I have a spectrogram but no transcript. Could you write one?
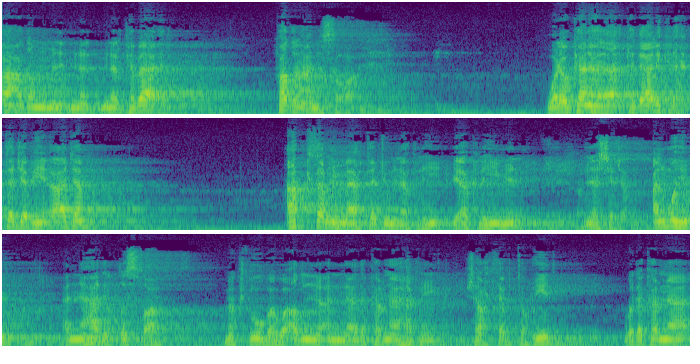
أعظم من من من الكبائر فضلا عن الصواب. ولو كان كذلك لاحتج به آدم أكثر مما يحتج من أكله بأكله من من الشجرة. المهم أن هذه القصة مكتوبة وأظن أن ذكرناها في شرح كتاب التوحيد وذكرنا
